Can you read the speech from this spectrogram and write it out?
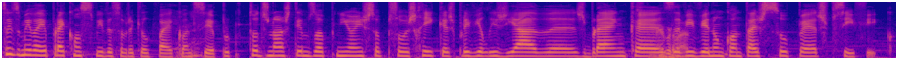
Tu tens uma ideia pré-concebida sobre aquilo que vai acontecer, porque todos nós temos opiniões sobre pessoas ricas, privilegiadas, brancas, a é verdade. viver num contexto super específico.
